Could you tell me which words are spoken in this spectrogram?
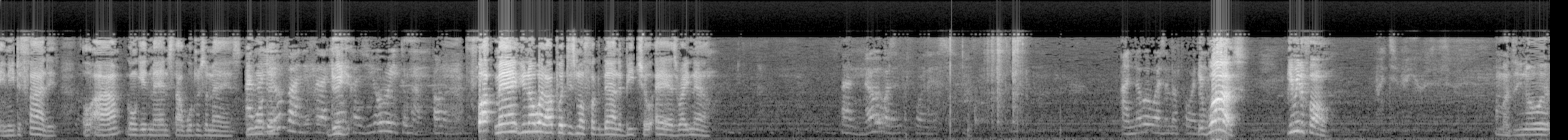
You need to find it, or I'm gonna get mad and start whooping some ass. You I want that? you'll find it, but I Do can't you- because you'll read through my phone. Fuck, man. You know what? I'll put this motherfucker down and beat your ass right now. I know it wasn't before this. I know it wasn't before this. It was. Give me the phone. I'm about to. You know what?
